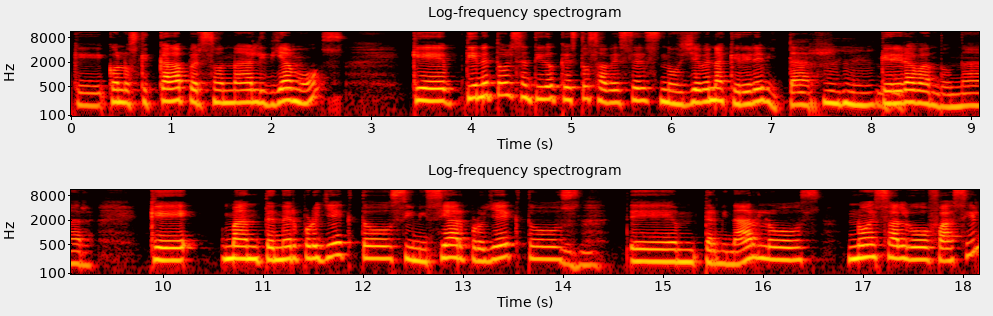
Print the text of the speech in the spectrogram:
que, con los que cada persona lidiamos, que tiene todo el sentido que estos a veces nos lleven a querer evitar, querer abandonar, que mantener proyectos, iniciar proyectos, em, terminarlos, no es algo fácil.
